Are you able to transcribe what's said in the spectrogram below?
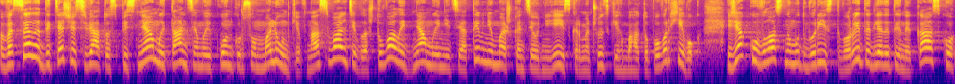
Веселе дитяче свято з піснями, танцями і конкурсом малюнків на асфальті влаштували днями ініціативні мешканці однієї з кременчуцьких багатоповерхівок. Як у власному дворі створити для дитини казку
